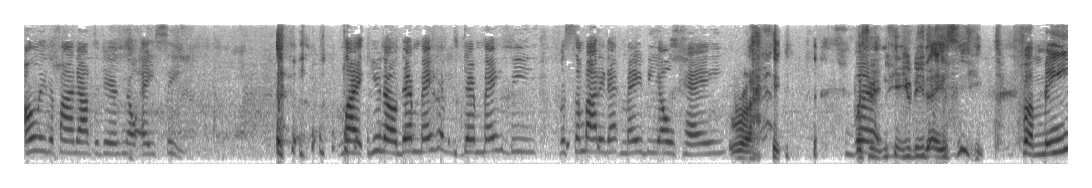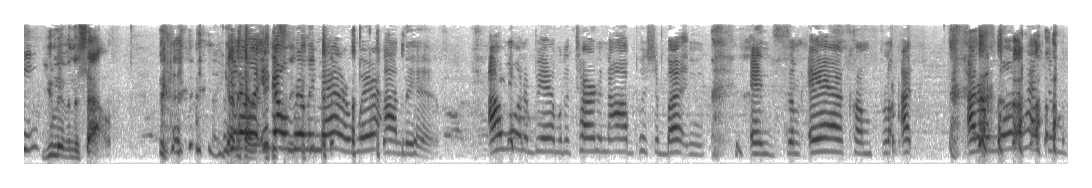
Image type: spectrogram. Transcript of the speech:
only to find out that there's no AC. like you know, there may have there may be for somebody that may be okay, right. but, But you need, you need AC. for me, You live in the South. you you know? It don't really matter where I live. I want to be able to turn a knob, push a button, and some air come flow. I, I don't want to have to.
